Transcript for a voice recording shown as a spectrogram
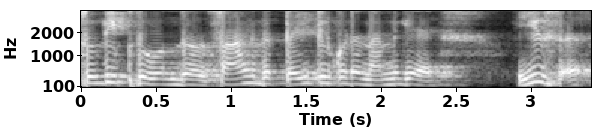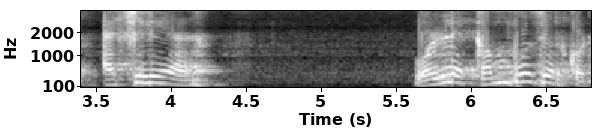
ಸುದೀಪ್ದು ಒಂದು ಸಾಂಗ್ದ ಟೈಟ್ಲ್ ಕೂಡ ನನಗೆ ಈಸ್ ಆಕ್ಚುಲಿ ಒಳ್ಳೆ ಕಂಪೋಸರ್ ಕೂಡ.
